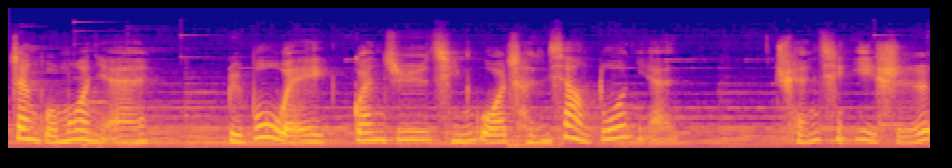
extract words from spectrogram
战国末年，吕不韦官居秦国丞相多年，权倾一时。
